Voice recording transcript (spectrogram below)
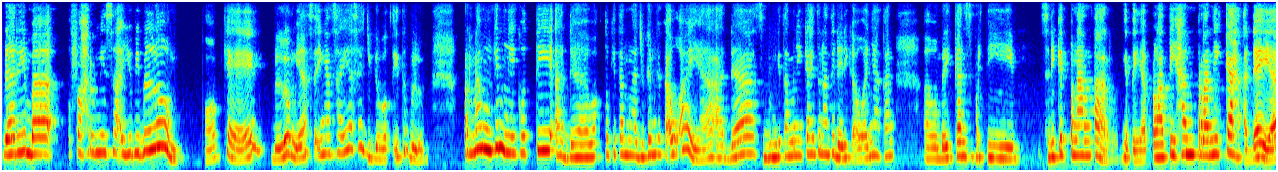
Dari Mbak Fahrunisa Ayyubi belum? Oke, belum ya, seingat saya, saya juga waktu itu belum. Pernah mungkin mengikuti ada waktu kita mengajukan ke KUA ya, ada sebelum kita menikah itu nanti dari KUA-nya akan, eee, memberikan seperti sedikit pengantar gitu ya, pelatihan pranikah ada ya,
